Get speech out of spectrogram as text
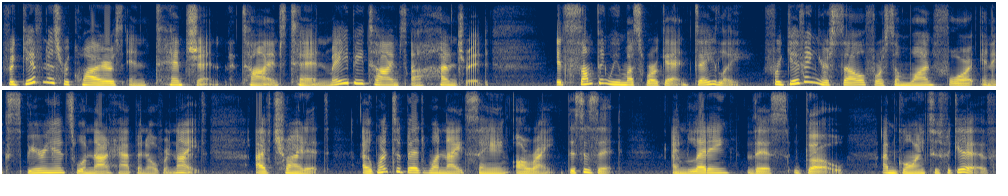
Forgiveness requires intention times 10, maybe times 100. It's something we must work at daily. Forgiving yourself or someone for an experience will not happen overnight. I've tried it. I went to bed one night saying, All right, this is it. I'm letting this go. I'm going to forgive.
